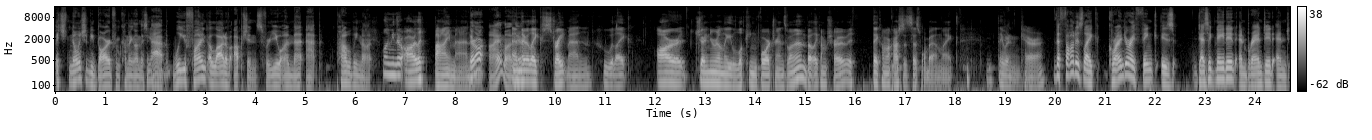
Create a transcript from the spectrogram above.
it's no one should be barred from coming on this Yeah. app. Will you find a lot of options for you on that app? Probably not. Well, I mean, there are like bi men. There are. I'm on and there. they're like straight men who like are genuinely looking for trans women but like i'm sure if they come across a cis woman like they wouldn't care the thought is like Grindr i think is designated and branded and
